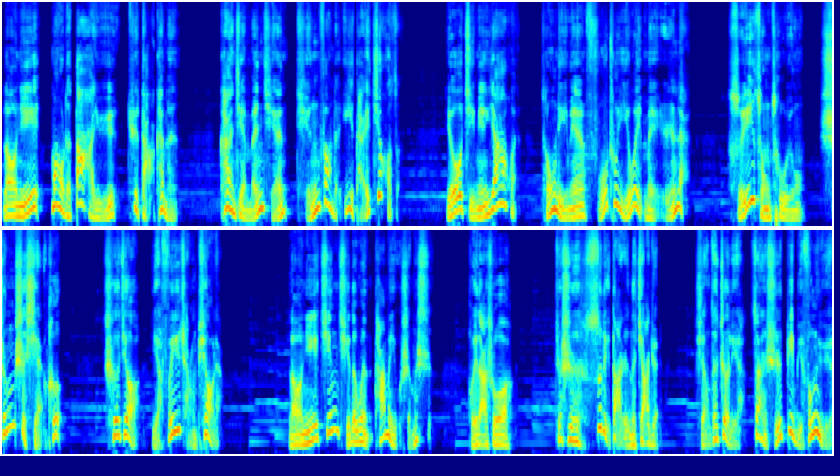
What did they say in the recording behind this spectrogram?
老尼冒着大雨去打开门，看见门前停放着一台轿子，有几名丫鬟从里面扶出一位美人来，随从簇拥，声势显赫，车轿也非常漂亮。老尼惊奇地问他们有什么事。回答说：“这是司礼大人的家眷，想在这里暂时避避风雨。”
